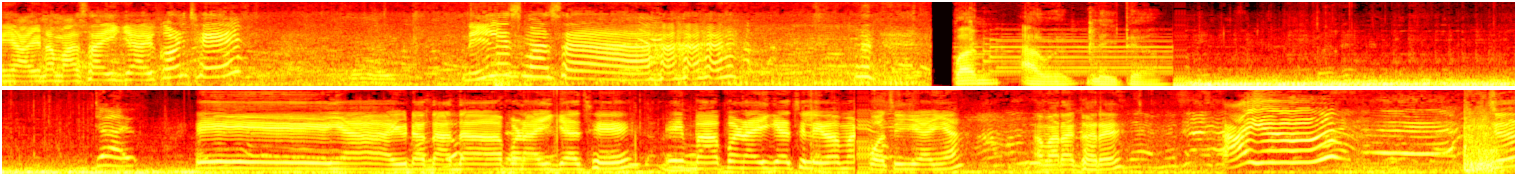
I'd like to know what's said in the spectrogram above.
અહીંયા એના માસા આવી ગયા. આવ્યું કોણ છે? નીલેશ માસા. One hour later. એ અહીંયા આયુના દાદા પણ આવી ગયા છે. એ બા પણ આવી ગયા છે લેવા માટે. પહોંચી ગયા અહીંયા અમારા ઘરે. આયુ! જો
